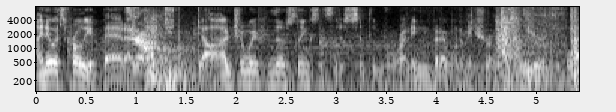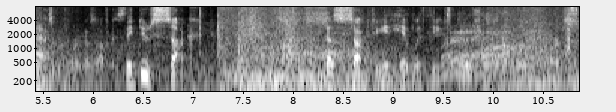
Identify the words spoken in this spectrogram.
I know it's probably a bad idea to dodge away from those things instead of simply running, but I want to make sure I'm clear of the blast before it goes off, because they do suck. It does suck to get hit with the explosion of the loading course.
